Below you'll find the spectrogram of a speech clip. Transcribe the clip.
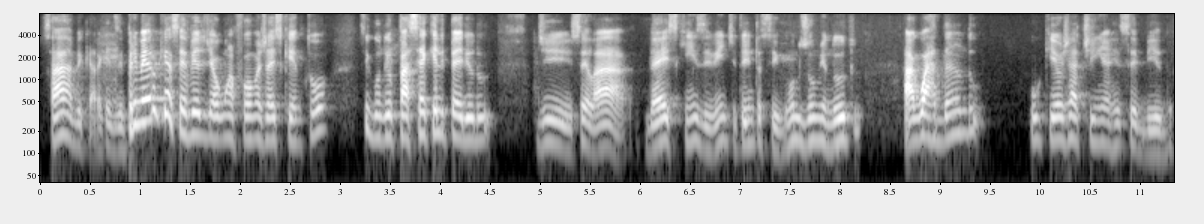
Sabe, cara? Quer dizer, primeiro que a cerveja de alguma forma já esquentou, segundo, eu passei aquele período de, sei lá, 10, 15, 20, 30 segundos, um minuto, aguardando o que eu já tinha recebido.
